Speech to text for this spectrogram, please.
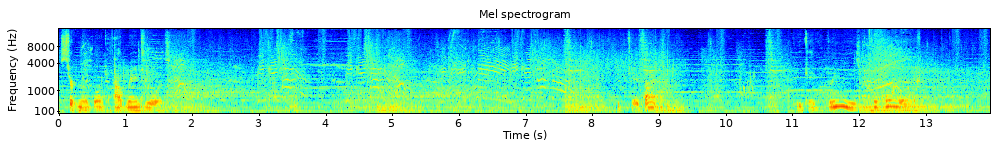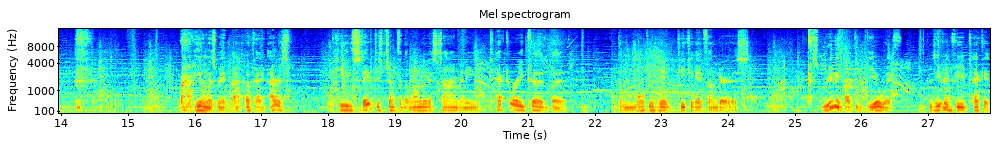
certainly going to outrange yours. Fire. Freeze. PK Thunder. wow, he almost made that. Okay, Iris. He saved his jump for the longest time, and he teched where he could, but the multi-hit PK Thunder is it's really hard to deal with. Because even if you tech it,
